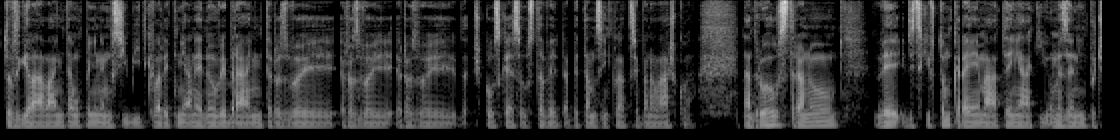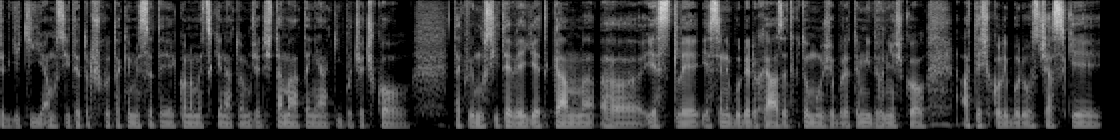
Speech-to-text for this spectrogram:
to vzdělávání tam úplně nemusí být kvalitní a najednou vybrání to rozvoj, rozvoj, rozvoj školské soustavy, aby tam vznikla třeba nová škola. Na druhou stranu, vy vždycky v tom kraji máte nějaký omezený počet dětí a musíte trošku taky myslet i ekonomicky na tom, že když tam máte nějaký počet škol, tak vy musíte vědět, kam, uh, jestli, jestli nebude docházet k tomu, že budete mít hodně škol a ty školy budou z částky,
